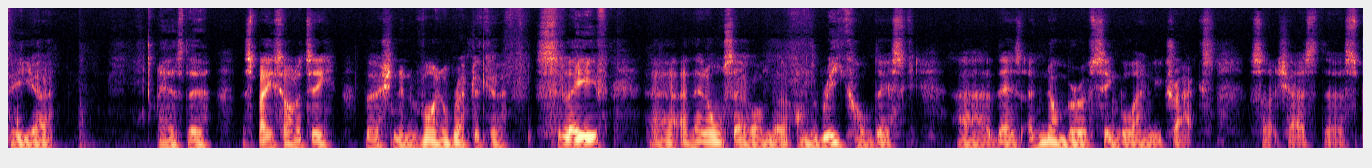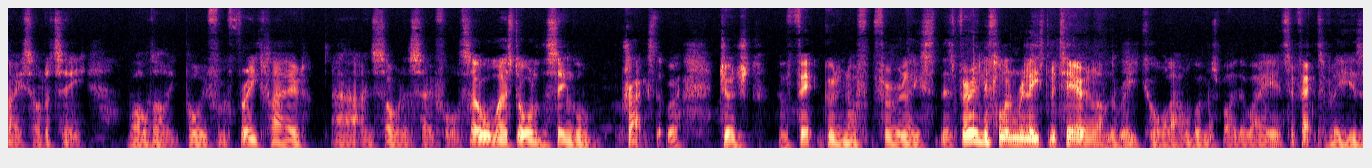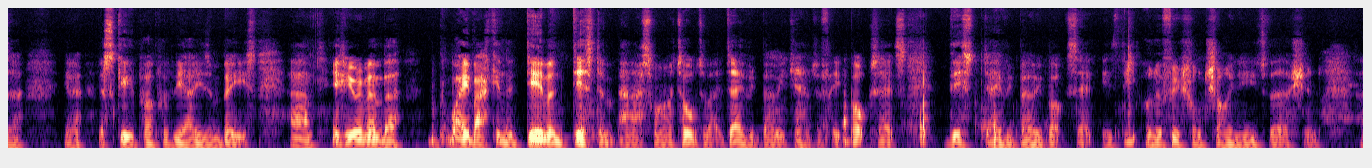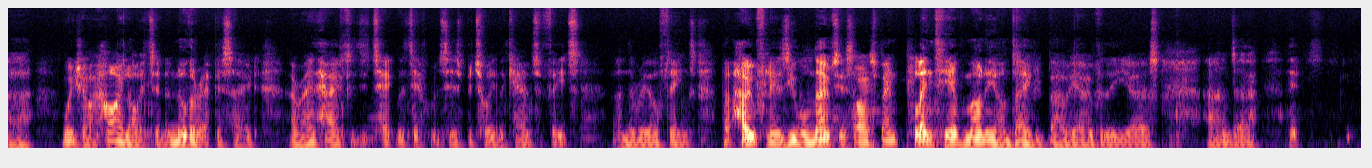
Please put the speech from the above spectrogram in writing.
The uh, there's the, the Space Oddity version in a vinyl replica sleeve uh, and then also on the on the recall disc uh, there's a number of single only tracks such as the Space Oddity, Wild Eyed Boy from Freecloud uh, and so on and so forth. So almost all of the single tracks that were judged and fit good enough for release. There's very little unreleased material on the Recall albums, by the way. It's effectively is a you know a scoop up of the A's and B's. Um, if you remember way back in the dim and distant past when I talked about David Bowie counterfeit box sets, this David Bowie box set is the unofficial Chinese version, uh, which I highlight in another episode around how to detect the differences between the counterfeits and the real things. But hopefully, as you will notice, I've spent plenty of money on David Bowie over the years, and uh, it,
